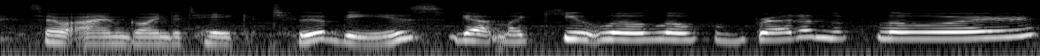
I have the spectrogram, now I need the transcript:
so I'm going to take two of these. Got my cute little loaf of bread on the floor.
